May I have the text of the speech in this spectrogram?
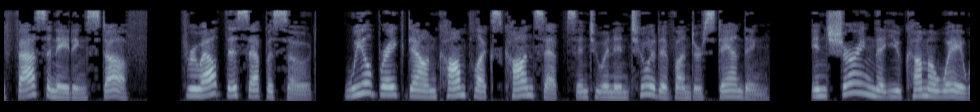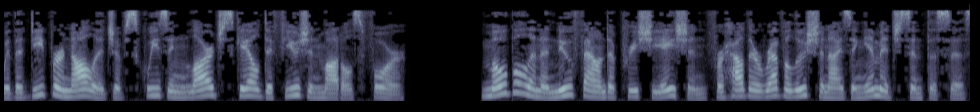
fascinating stuff. Throughout this episode, we'll break down complex concepts into an intuitive understanding, ensuring that you come away with a deeper knowledge of squeezing large scale diffusion models for mobile and a newfound appreciation for how they're revolutionizing image synthesis.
